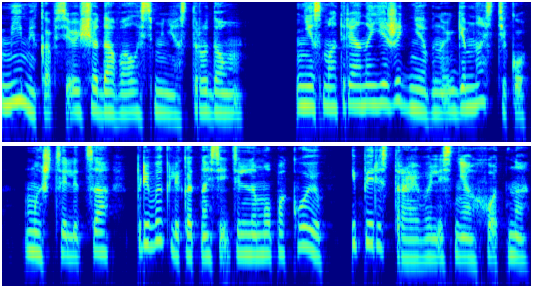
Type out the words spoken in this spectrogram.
Мимика все еще давалась мне с трудом. Несмотря на ежедневную гимнастику, мышцы лица привыкли к относительному покою и перестраивались неохотно.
